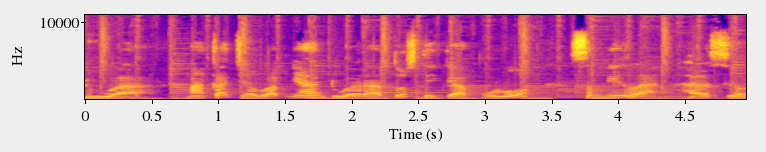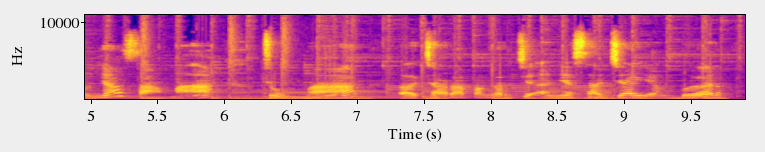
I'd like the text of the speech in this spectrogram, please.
2 maka jawabnya 239 hasilnya sama cuma e, cara pengerjaannya saja yang berbeda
